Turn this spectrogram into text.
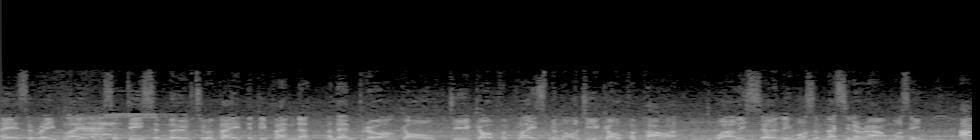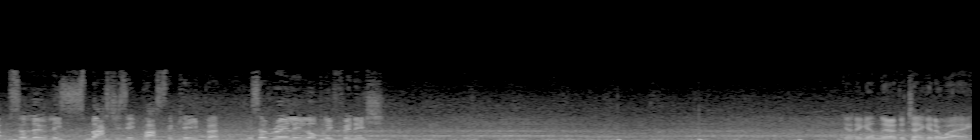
here's the replay, and it's a decent move to evade the defender and then through on goal. Do you go for placement or do you go for power? Well, he certainly wasn't messing around, was he? Absolutely smashes it past the keeper. It's a really lovely finish. Getting in there to take it away.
